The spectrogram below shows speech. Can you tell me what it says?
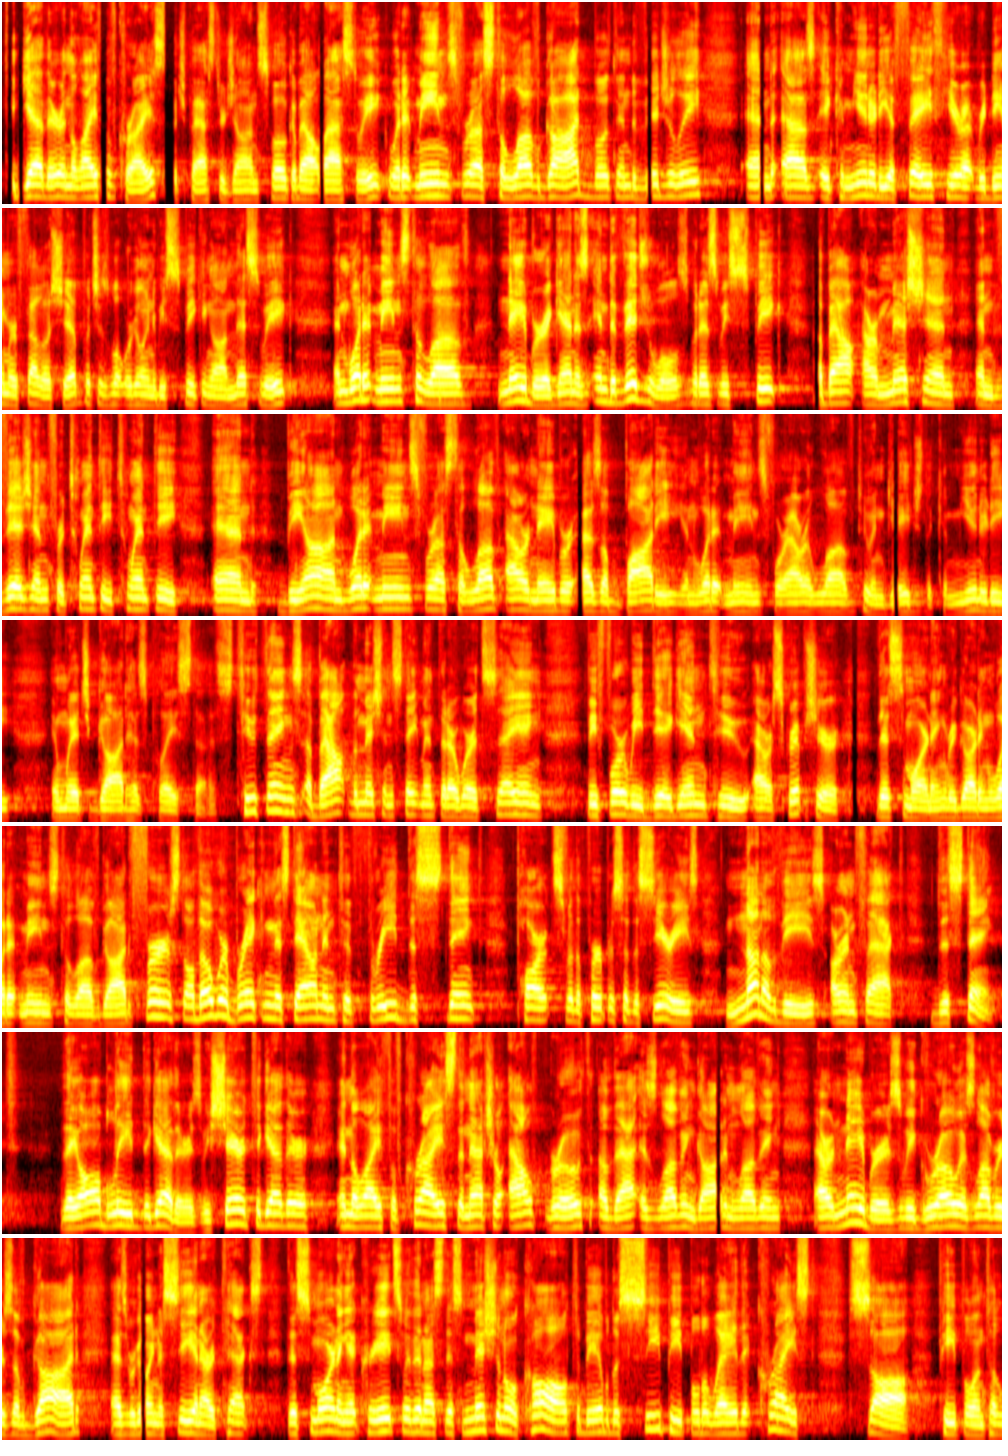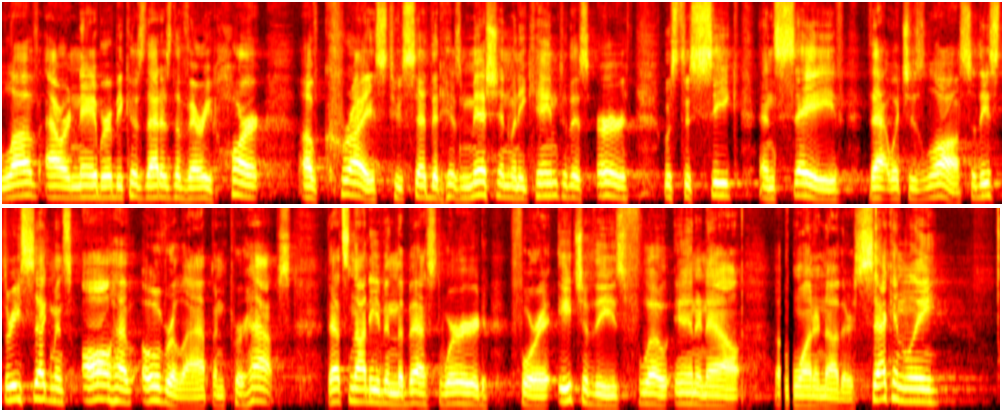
together in the life of Christ, which Pastor John spoke about last week, what it means for us to love God both individually and as a community of faith here at Redeemer Fellowship, which is what we're going to be speaking on this week, and what it means to love neighbor, again, as individuals, but as we speak about our mission and vision for 2020 and beyond, what it means for us to love our neighbor as a body, and what it means for our love to engage the community in which God has placed us. Two things about the mission statement that are worth saying before we dig into our scripture this morning regarding what it means to love God. First, although we're breaking this down into three distinct parts for the purpose of the series, none of these are in fact distinct. They all bleed together. As we share together in the life of Christ, the natural outgrowth of that is loving God and loving our neighbors. We grow as lovers of God, as we're going to see in our text this morning. It creates within us this missional call to be able to see people the way that Christ saw people and to love our neighbor because that is the very heart of Christ, who said that his mission when he came to this earth was to seek and save that which is lost. So these three segments all have overlap, and perhaps that's not even the best word for it. Each of these flow in and out of one another. Secondly,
